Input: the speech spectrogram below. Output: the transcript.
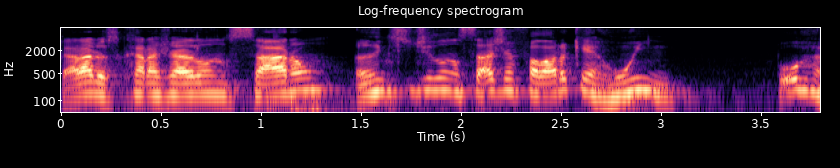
Caralho, os caras já lançaram, antes de lançar já falaram que é ruim. Porra.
